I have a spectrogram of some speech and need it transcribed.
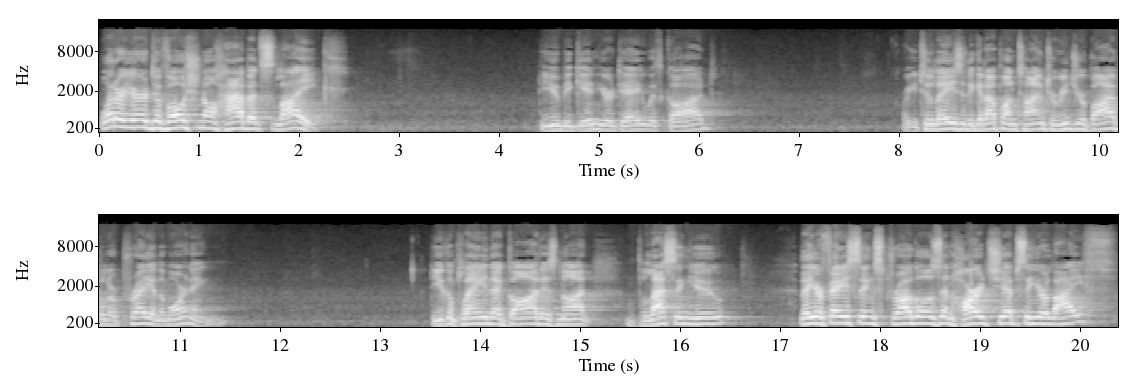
What are your devotional habits like? Do you begin your day with God? Are you too lazy to get up on time to read your Bible or pray in the morning? Do you complain that God is not blessing you? that you're facing struggles and hardships in your life?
